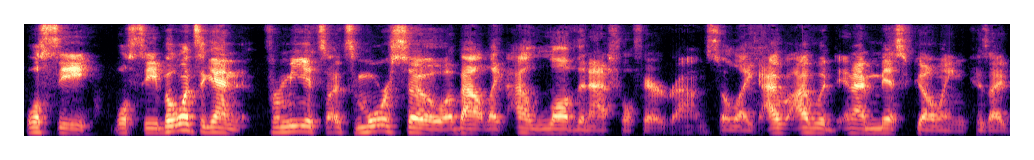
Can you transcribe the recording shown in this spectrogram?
we'll see. We'll see. But once again, for me, it's it's more so about like I love the Nashville Fairgrounds. So like I, I would and I miss going because I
